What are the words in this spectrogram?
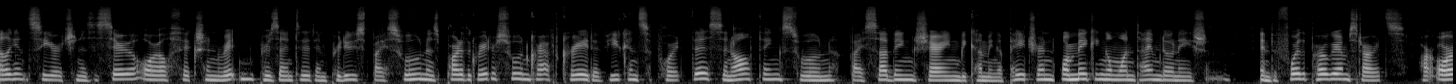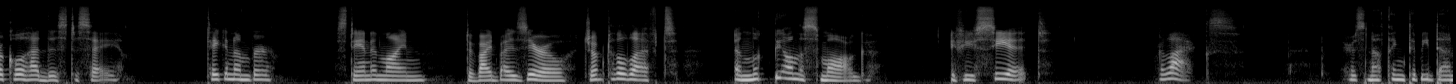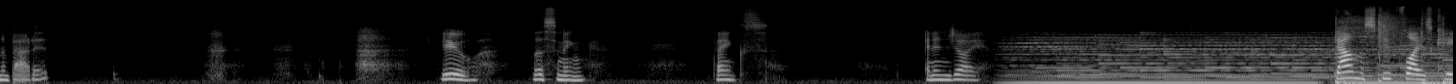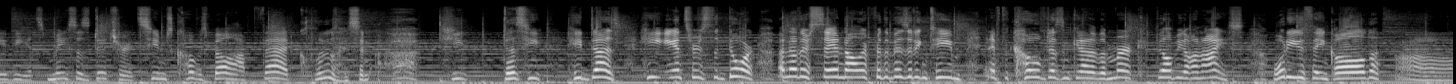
Elegant Sea Urchin is a serial oral fiction written, presented, and produced by Swoon as part of the greater Swooncraft Creative. You can support this and all things Swoon by subbing, sharing, becoming a patron, or making a one time donation. And before the program starts, our oracle had this to say Take a number, stand in line, divide by zero, jump to the left, and look beyond the smog. If you see it, relax. There's nothing to be done about it. You listening, thanks, and enjoy. Down the stoop flies KV. It's Mesa's ditcher. It seems Cove's bellhop Thad, clueless, and he does he he does. He answers the door. Another sand dollar for the visiting team. And if the Cove doesn't get out of the murk, they'll be on ice. What do you think, Ald? Uh,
